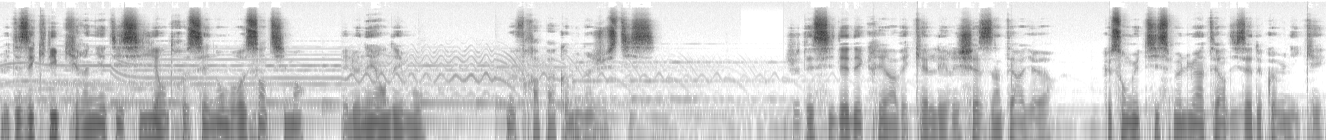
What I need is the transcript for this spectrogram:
Le déséquilibre qui régnait ici entre ces nombreux sentiments et le néant des mots me frappa comme une injustice. Je décidai d'écrire avec elle les richesses intérieures que son mutisme lui interdisait de communiquer.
